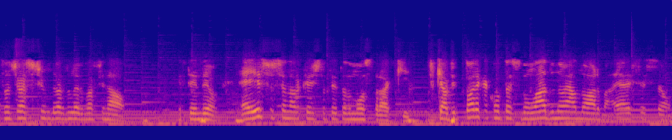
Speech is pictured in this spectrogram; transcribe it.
se não tivesse o time brasileiro na final. Entendeu? É esse o cenário que a gente está tentando mostrar aqui. De que a vitória que acontece de um lado não é a norma, é a exceção.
